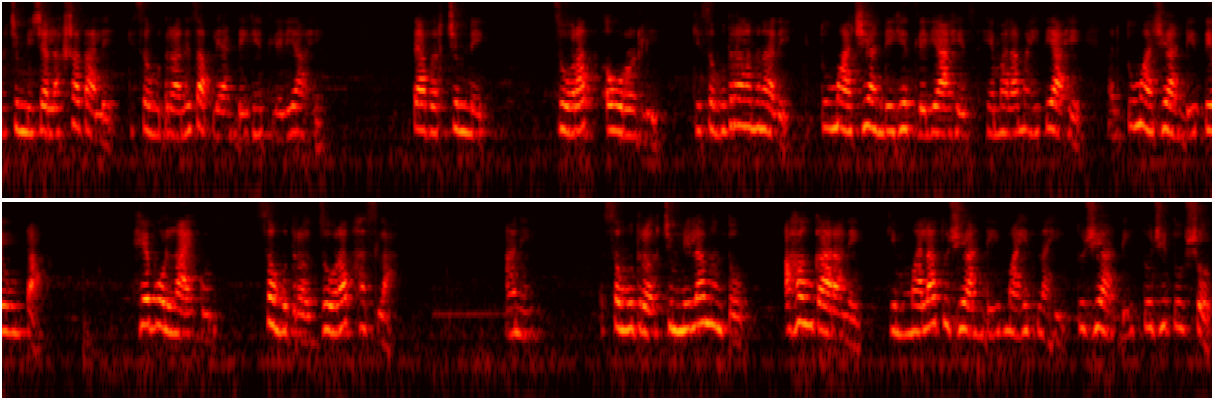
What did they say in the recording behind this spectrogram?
मग चिमणीच्या लक्षात आले की समुद्रानेच आपली अंडी घेतलेली आहे. त्यावर चिमणी जोरात ओरडली की समुद्राला म्हणाली की तू माझी अंडी घेतलेली आहेस हे मला माहिती आहे आणि तू माझी अंडी देऊन टाक. हे बोलणं ऐकून समुद्र जोरात हसला आणि समुद्र चिमणीला म्हणतो अहंकाराने की मला तुझी अंडी माहीत नाही. तुझी अंडी तुझी तू शोध.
